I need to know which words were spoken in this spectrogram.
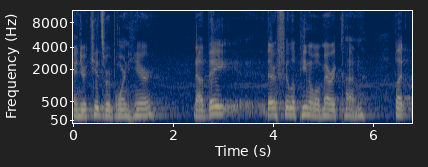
and your kids were born here. Now they they're Filipino American, but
